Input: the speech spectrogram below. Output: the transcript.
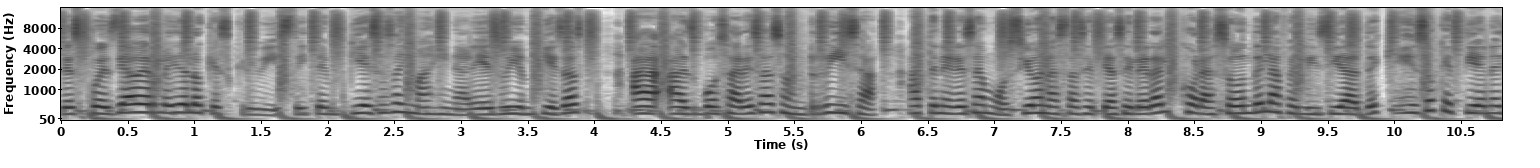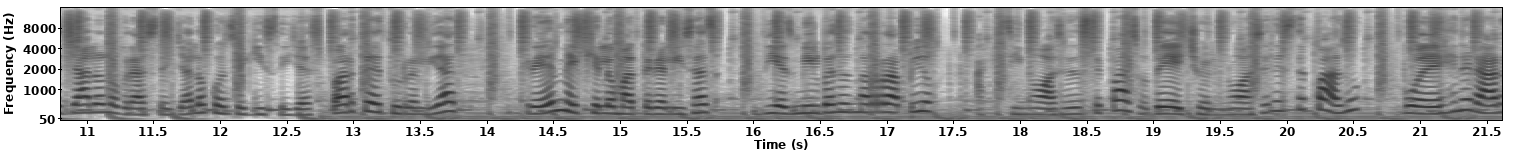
después de haber leído lo que escribiste y te empiezas a imaginar eso y empiezas a, esbozar esa sonrisa, a tener esa emoción, hasta se te acelera el corazón de la felicidad de que eso que tienes ya lo lograste, ya lo conseguiste ya es parte de tu realidad. Créeme que lo materializas 10 mil veces más rápido si no haces este paso. De hecho, el no hacer este paso puede generar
